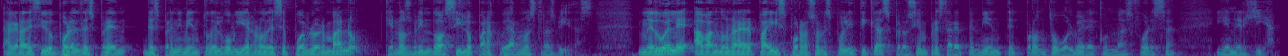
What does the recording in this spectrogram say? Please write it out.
agradecido por el desprendimiento del gobierno de ese pueblo hermano que nos brindó asilo para cuidar nuestras vidas. Me duele abandonar el país por razones políticas, pero siempre estaré pendiente, pronto volveré con más fuerza y energía.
